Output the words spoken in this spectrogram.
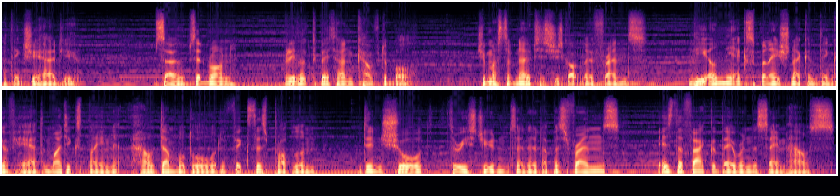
I think she heard you. So, said Ron, but he looked a bit uncomfortable. She must have noticed she's got no friends. The only explanation I can think of here that might explain how Dumbledore would have fixed this problem and ensured that the three students ended up as friends is the fact that they were in the same house.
